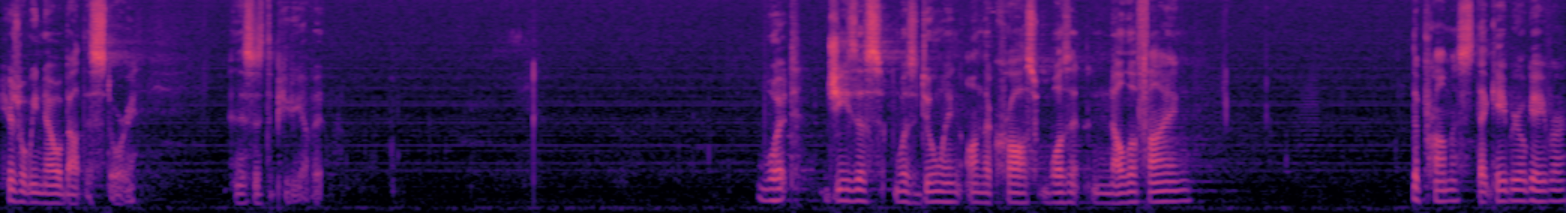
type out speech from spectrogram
here's what we know about this story, and this is the beauty of it. What Jesus was doing on the cross wasn't nullifying the promise that Gabriel gave her,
